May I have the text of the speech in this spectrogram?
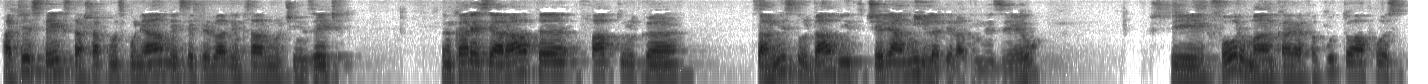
Acest text, așa cum spuneam, este preluat din Psalmul 50, în care se arată faptul că psalmistul David cerea milă de la Dumnezeu și forma în care a făcut-o a fost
